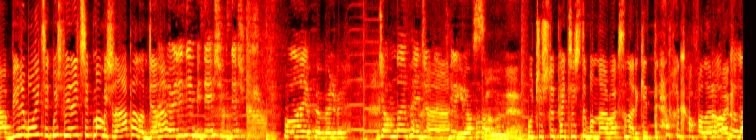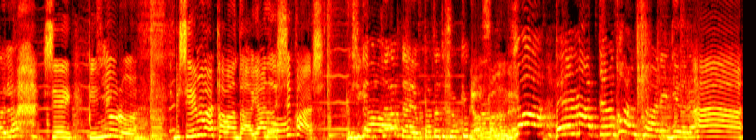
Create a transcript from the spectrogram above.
Ya biri boyu çıkmış biri çıkmamış. Ne yapalım canım? Hani öyle değil bir değişik bir değişik falan yapıyor böyle bir. Camdan pencereden Ha. içeri giriyor falan. Sana ne? Uçuşlu peçişli bunlar baksana hareketlere bak kafalara Ne bak. yapıyorlar lan? Şey bilmiyorum. Bir şey mi var tavanda? Yani Yo. ışık var. Işık bu tarafta yani bu tarafta da çok yok. Ya sana ne? Ben onun ne yaptığını kontrol ediyorum. Ha,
